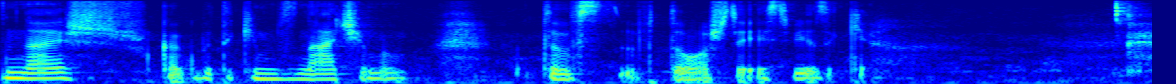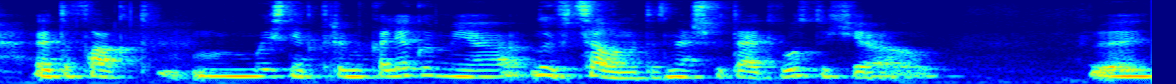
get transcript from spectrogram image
знаешь, как бы таким значимым в, том, что есть в языке. Это факт. Мы с некоторыми коллегами, ну и в целом это, знаешь, витает в воздухе, э,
